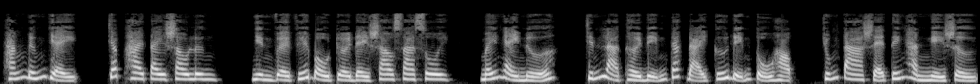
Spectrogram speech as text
Hắn đứng dậy, chắp hai tay sau lưng, nhìn về phía bầu trời đầy sao xa xôi, mấy ngày nữa, chính là thời điểm các đại cứ điểm tụ họp, chúng ta sẽ tiến hành nghị sự,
